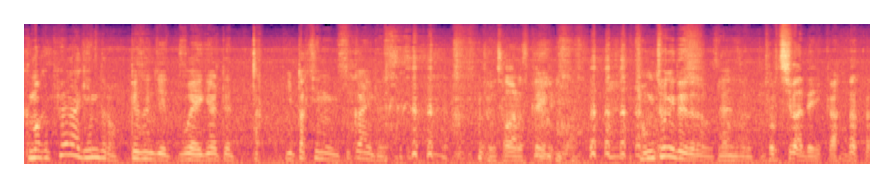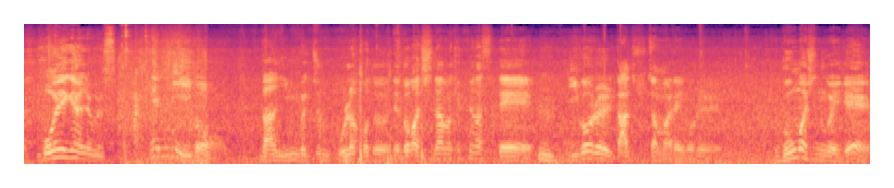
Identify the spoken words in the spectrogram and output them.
그만큼 표현하기 힘들어. 그래서 이제 누가 얘기할 때 딱 입 닥치는 습관이 됐어. 경청하는 스타일이구나. 경청이 되더라고 자연스럽게. 겹치면 안 되니까. 뭐 얘기하려고 했어? 아, 캔디 이거. 난 이 맥주를 몰랐거든. 근데 너가 지난번 캠핑 갔을 때 응. 이거를 나한테 줬단 말이야, 이거를. 너무 맛있는 거야, 이게.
